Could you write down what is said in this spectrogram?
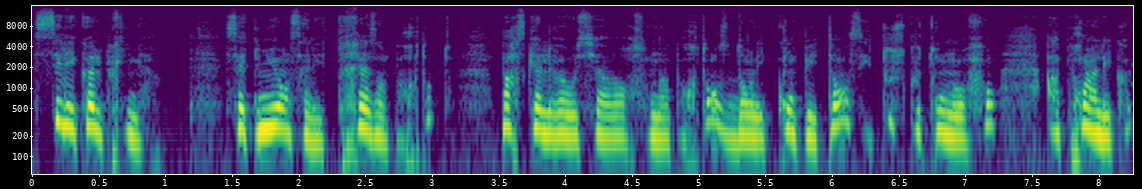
c'est l'école primaire. Cette nuance, elle est très importante parce qu'elle va aussi avoir son importance dans les compétences et tout ce que ton enfant apprend à l'école.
